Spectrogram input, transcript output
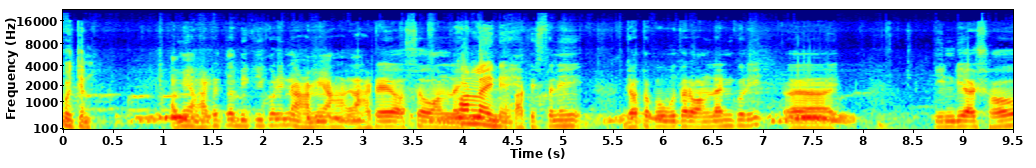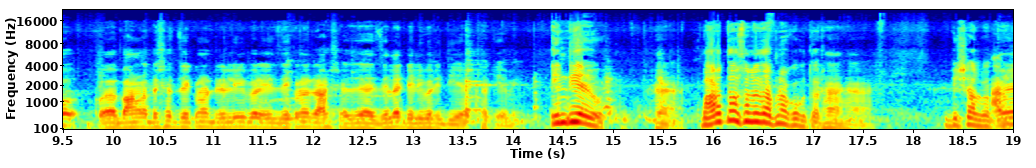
কইতেন। আমি হাটে তো বিক্রি করি না আমি হাটে আছে অনলাইন এ? পাকিস্তানি যত কবুতর অনলাইন করি ইন্ডিয়া সহ বাংলাদেশের যে কোনো ডেলিভারি যে কোনো জেলায় ডেলিভারি দিয়ে থাকি আমি। ইন্ডিয়ায়ও হ্যাঁ। ভারতেও চলে যায় আপনার কবুতর? হ্যাঁ হ্যাঁ। বিশাল আমি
